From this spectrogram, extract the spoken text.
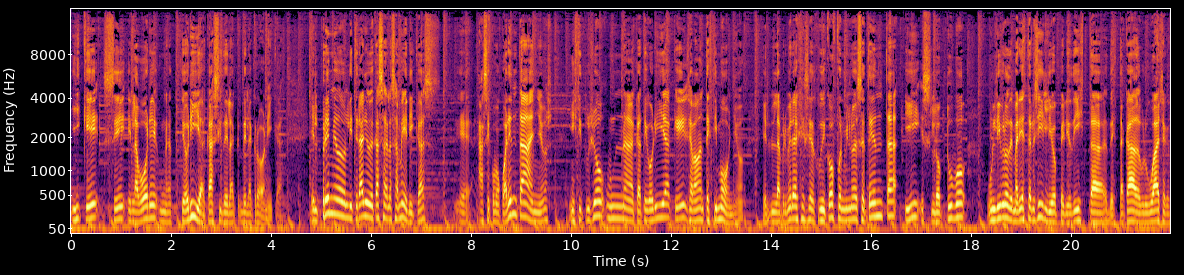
y que se elabore una teoría casi de la, de la crónica. El Premio Literario de Casa de las Américas, eh, hace como 40 años, instituyó una categoría que llamaban testimonio. la primera vez que se adjudicó fue en 1970 y lo obtuvo un libro de María Estergilio, periodista destacada uruguaya que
